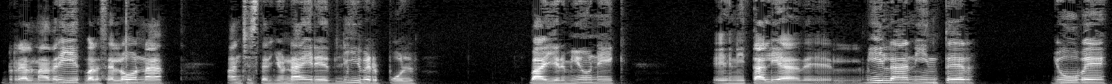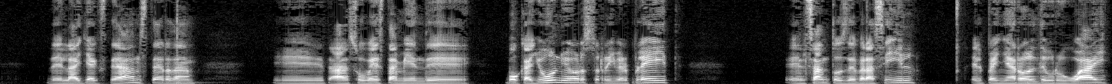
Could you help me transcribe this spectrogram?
Real Madrid, Barcelona, Manchester United, Liverpool, Bayern Múnich, en Italia del Milan, Inter, Juve, del Ajax de Ámsterdam, eh, a su vez también de Boca Juniors, River Plate, el Santos de Brasil, el Peñarol de Uruguay.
